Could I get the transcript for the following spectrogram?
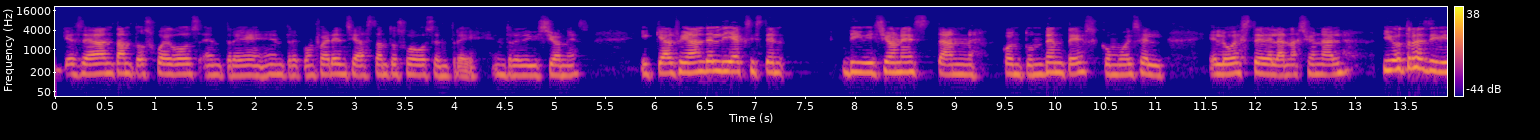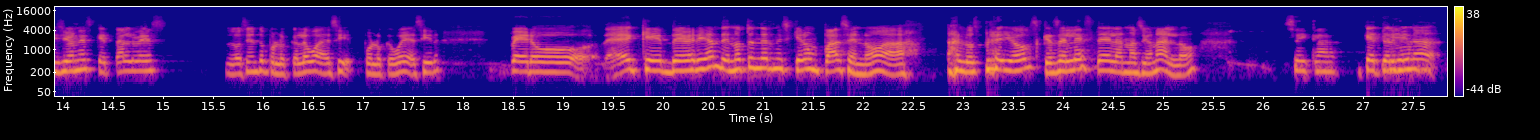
Que se dan tantos juegos entre, entre conferencias, tantos juegos entre, entre divisiones, y que al final del día existen divisiones tan contundentes como es el, el oeste de la nacional y otras divisiones que tal vez, lo siento por lo que le voy a decir, por lo que voy a decir, pero eh, que deberían de no tener ni siquiera un pase, ¿no? A, a, los playoffs, que es el este de la nacional, ¿no? Sí, claro. Que termina...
